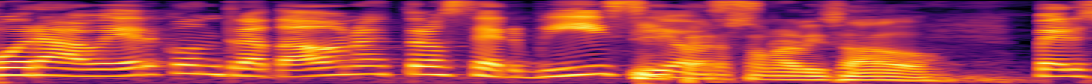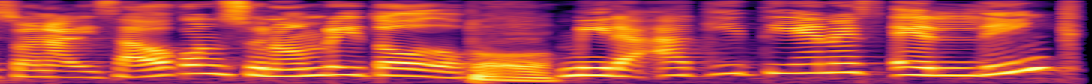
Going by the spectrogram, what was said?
por haber contratado nuestros Y servicios. personalizado. Personalizado con su nombre y todo. Todo. Mira, aquí tienes el link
